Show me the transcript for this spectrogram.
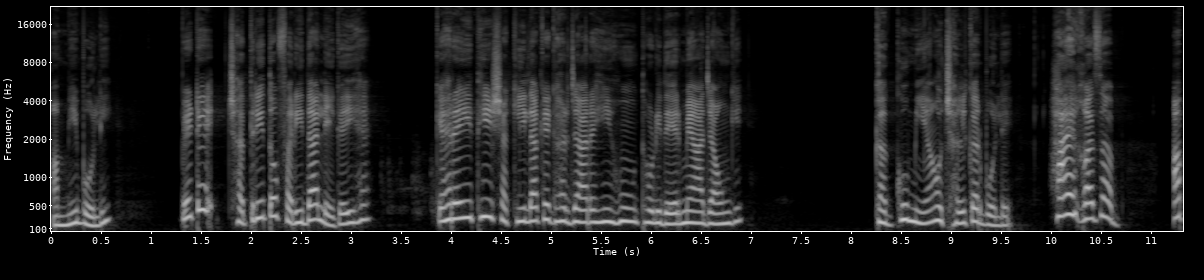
अम्मी बोली, बेटे, छतरी तो फरीदा ले गई है। कह रही थी, शकीला के घर जा रही हूँ, थोड़ी देर में आ जाऊँगी। गग्गू मियाँ उछलकर बोले, हाय गजब, अब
